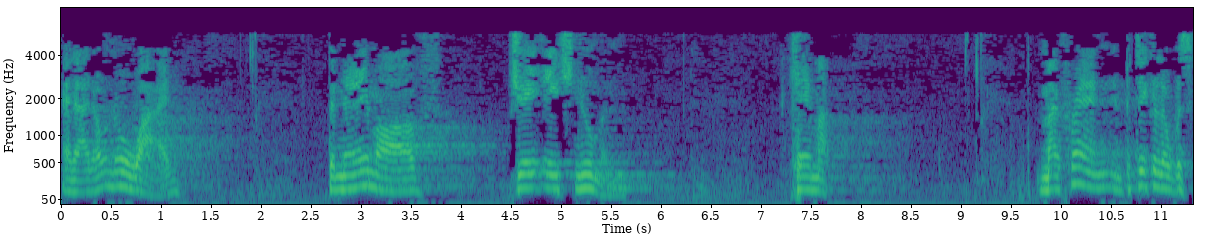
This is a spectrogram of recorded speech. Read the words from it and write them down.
and I don't know why, the name of J.H. Newman came up. My friend in particular was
